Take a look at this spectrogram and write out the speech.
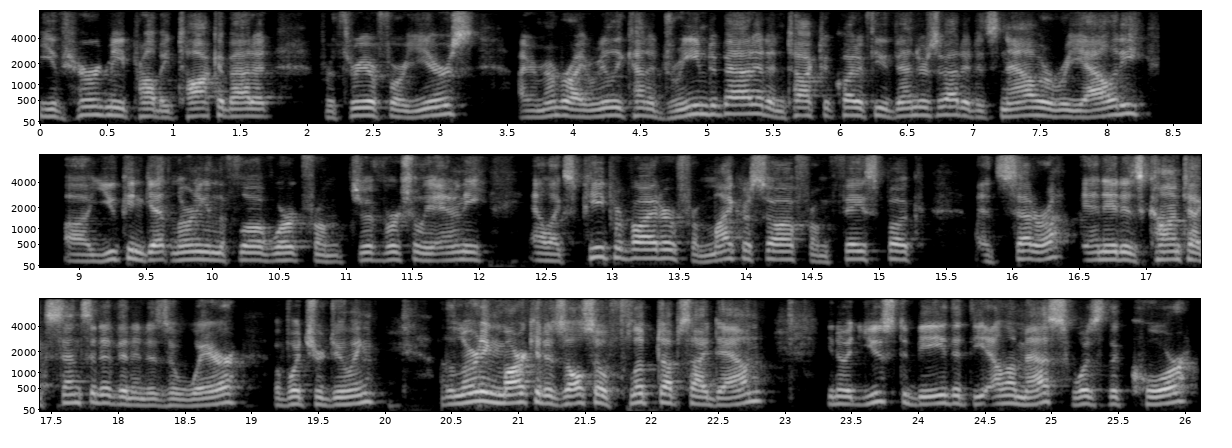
You've heard me probably talk about it for three or four years. I remember I really kind of dreamed about it and talked to quite a few vendors about it. It's now a reality. Uh, you can get learning in the flow of work from virtually any LXP provider, from Microsoft, from Facebook, etc. And it is context sensitive and it is aware of what you're doing. The learning market is also flipped upside down. You know, it used to be that the LMS was the core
